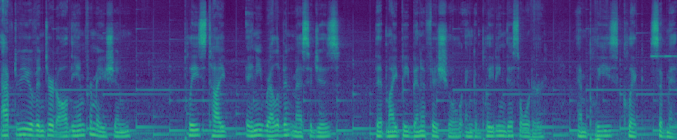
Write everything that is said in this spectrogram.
After you have entered all the information, please type any relevant messages that might be beneficial in completing this order and please click Submit.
